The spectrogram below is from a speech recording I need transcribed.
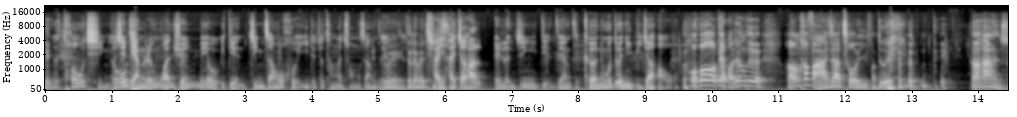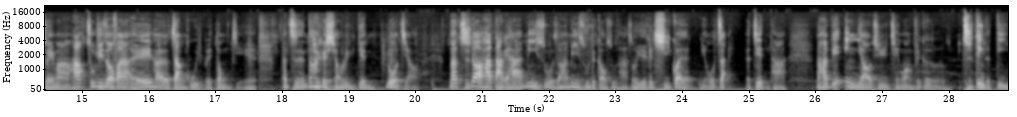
偷情，而且两人完全没有一点紧张或悔意的，就躺在床上这样子，真的会还还叫他诶冷静一点，这样子可能会对你比较好哦。对，好像这个好像他反而还是他错了一方。对 对，然后他很衰嘛，他出去之后发现，哎，他的账户也被冻结，他只能到一个小旅店落脚。那直到他打给他的秘书的时候，他秘书就告诉他说，有一个奇怪的牛仔要见他。然后他便应邀去前往这个指定的地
